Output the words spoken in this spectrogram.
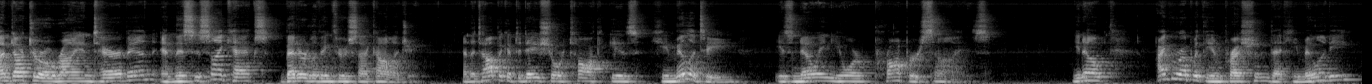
I'm Dr. Orion Taraban, and this is PsycHacks Better Living Through Psychology. And the topic of today's short talk is humility is knowing your proper size. You know, I grew up with the impression that humility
